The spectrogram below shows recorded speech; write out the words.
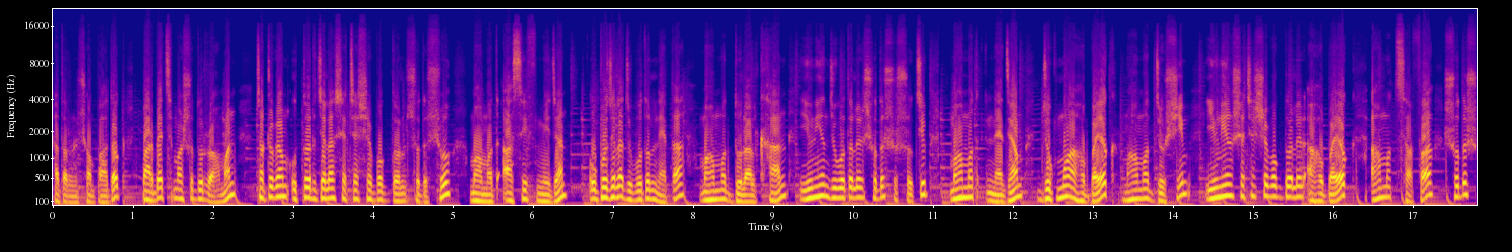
সাধারণ সম্পাদক পারভেজ মাসুদুর রহমান, চট্টগ্রাম উত্তর জেলা স্বেচ্ছাসেবক দল সদস্য মোহাম্মদ আসিফ মিজান, উপজেলা যুবদল নেতা মোহাম্মদ দুলাল খান, ইউনিয়ন যুবদলের সদস্য সচিব মোহাম্মদ নেজাম, যুগ্ম আহ্বায়ক মোহাম্মদ জসিম, ইউনিয়ন স্বেচ্ছাসেবক দলের আহ্বায়ক আহমদ সাফা, সদস্য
